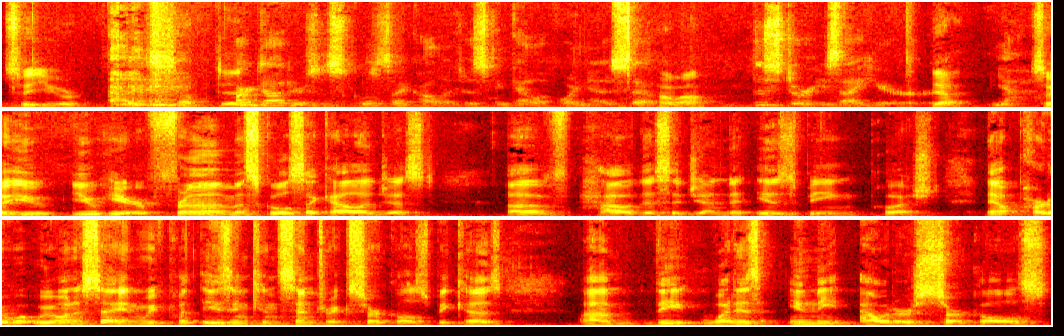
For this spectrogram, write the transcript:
So you're accepted. Our daughter's a school psychologist in California, so Oh wow. the stories I hear. Yeah. Yeah. So you you hear from a school psychologist of how this agenda is being pushed. Now, part of what we want to say, and we put these in concentric circles because um, the what is in the outer circles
